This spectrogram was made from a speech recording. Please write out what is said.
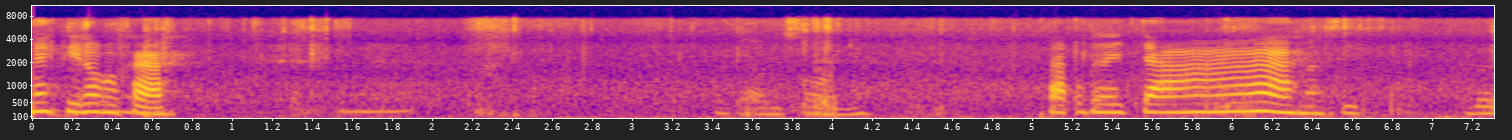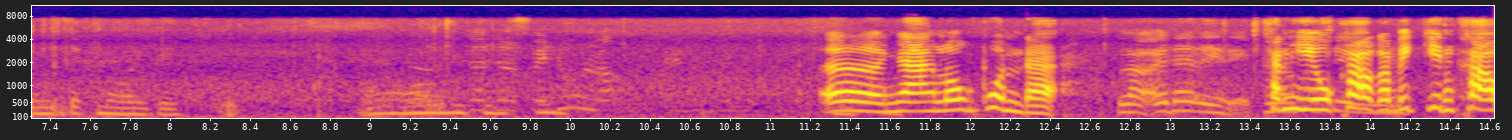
นี่พี่น้องค่ะตอนสอน ตัดเลยจ้า มาสิเดินสักหน่อยดิอ๋อนี่เป็นเส้นเออยางลงพุ่นอะเราไอ้ได้เลยคันหิวข้าวก็ไปกินข้าว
